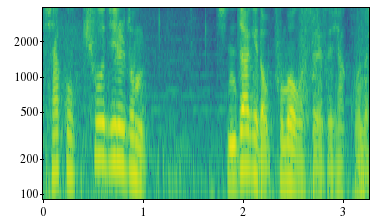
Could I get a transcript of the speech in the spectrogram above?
샤코 큐딜 좀 진작에 너프 먹었어야 돼 샤코는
